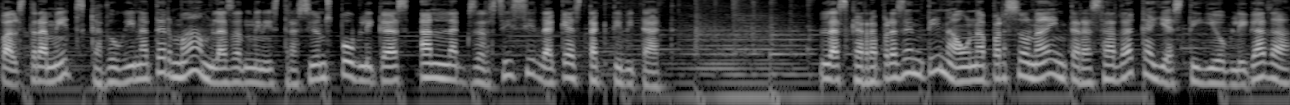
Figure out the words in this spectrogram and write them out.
pels tràmits que duguin a terme amb les administracions públiques en l'exercici d'aquesta activitat. Les que representin a una persona interessada que hi estigui obligada,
